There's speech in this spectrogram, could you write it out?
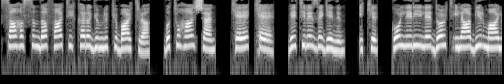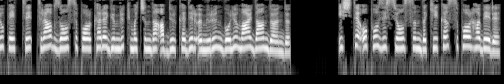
Sahasında Fatih Karagümrük'ü Bartra, Batuhan Şen, K. K. ve Trezeguet'in 2 golleriyle 4 ila 1 mağlup etti. Trabzonspor Karagümrük maçında Abdülkadir Ömür'ün golü vardan döndü. İşte o pozisyonsun dakika spor haberi.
